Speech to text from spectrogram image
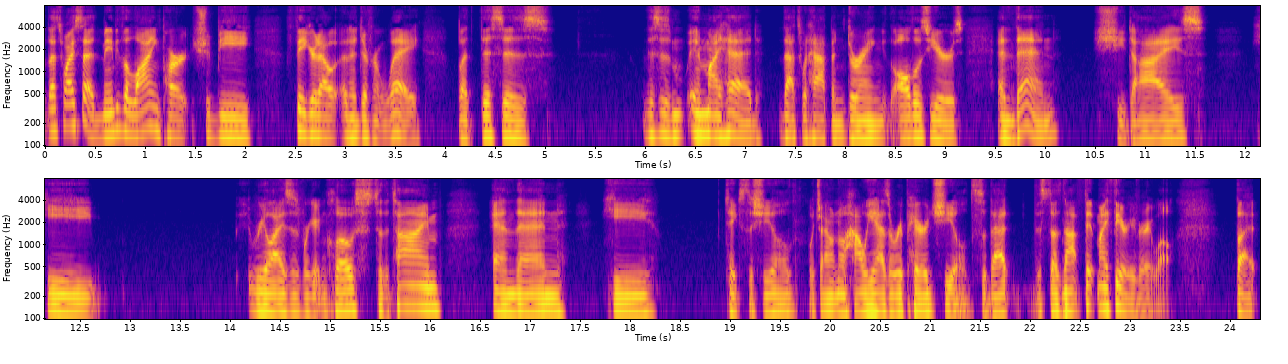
that's why I said maybe the lying part should be figured out in a different way. But this is this is in my head. That's what happened during all those years, and then she dies. He realizes we're getting close to the time, and then he takes the shield, which I don't know how he has a repaired shield. So that this does not fit my theory very well, but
